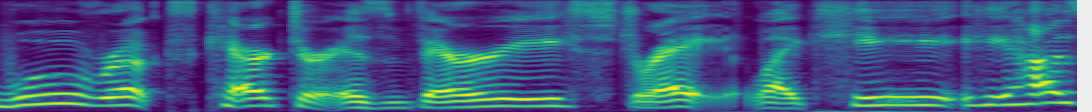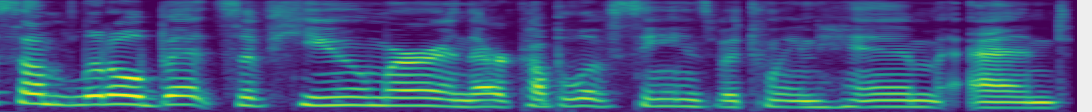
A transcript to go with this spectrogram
Woo Rook's character is very straight. Like he he has some little bits of humor, and there are a couple of scenes between him and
